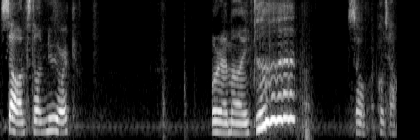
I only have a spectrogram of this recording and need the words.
So I'm still in New York. Or am I? so, hotel,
